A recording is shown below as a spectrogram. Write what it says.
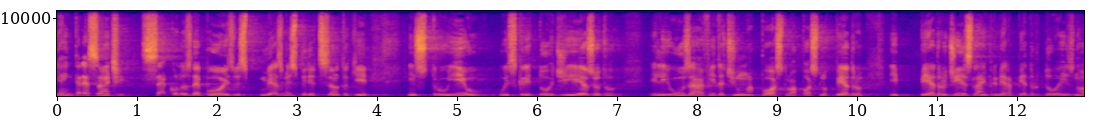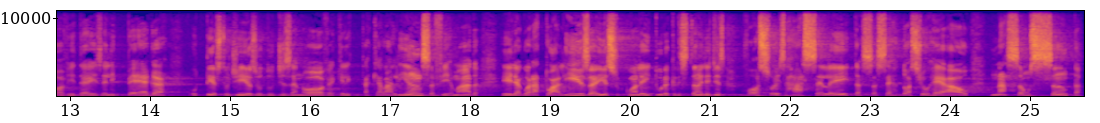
E é interessante, séculos depois, o mesmo Espírito Santo que instruiu o escritor de Êxodo, ele usa a vida de um apóstolo, o apóstolo Pedro, e Pedro diz lá em 1 Pedro 2, 9 e 10, ele pega o texto de Êxodo 19, aquele, aquela aliança firmada, ele agora atualiza isso com a leitura cristã, ele diz: Vós sois raça eleita, sacerdócio real, nação santa,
